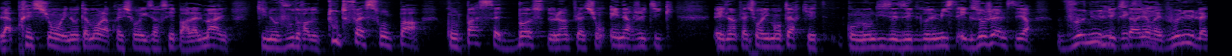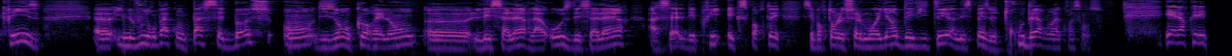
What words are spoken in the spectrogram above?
la pression, et notamment la pression exercée par l'Allemagne, qui ne voudra de toute façon pas qu'on passe cette bosse de l'inflation énergétique et de l'inflation alimentaire qui est, comme on dit les économistes, exogène, c'est-à-dire venue de l'extérieur et venue de la crise, euh, ils ne voudront pas qu'on passe cette bosse en, disons, en corrélant euh, les salaires, la hausse des salaires à celle des prix exportés. C'est pourtant le seul moyen d'éviter un espèce de trou d'air dans la croissance. Et alors que les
